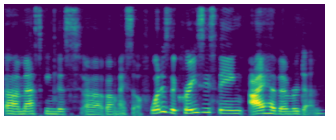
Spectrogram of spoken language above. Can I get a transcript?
um, asking this uh, about myself, what is the craziest thing I have ever done?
